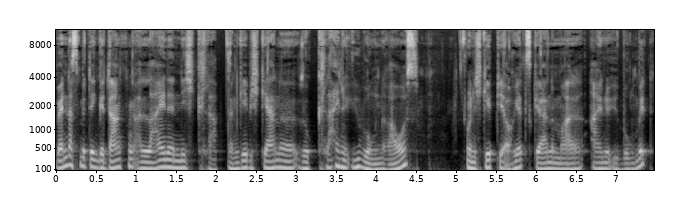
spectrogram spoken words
Wenn das mit den Gedanken alleine nicht klappt, dann gebe ich gerne so kleine Übungen raus. Und ich gebe dir auch jetzt gerne mal eine Übung mit.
